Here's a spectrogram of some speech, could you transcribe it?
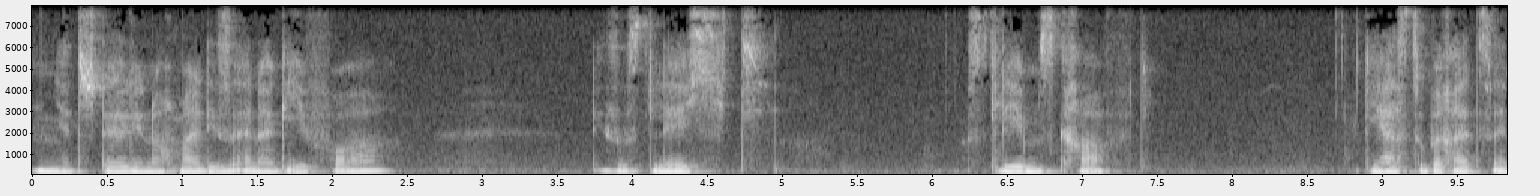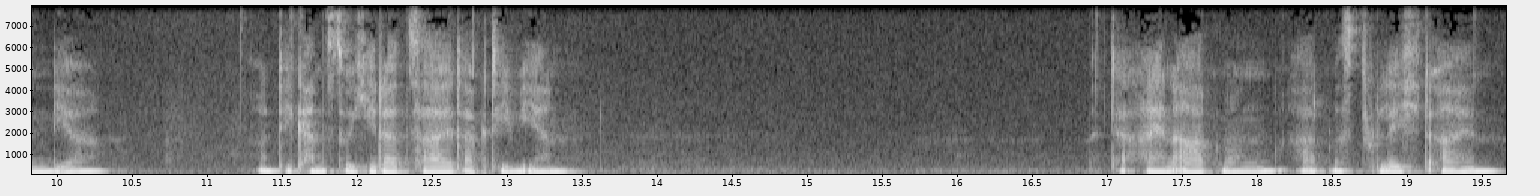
Jetzt stell dir noch mal diese Energie vor, dieses Licht, das Lebenskraft. Die hast du bereits in dir und die kannst du jederzeit aktivieren. der Einatmung atmest du Licht ein.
